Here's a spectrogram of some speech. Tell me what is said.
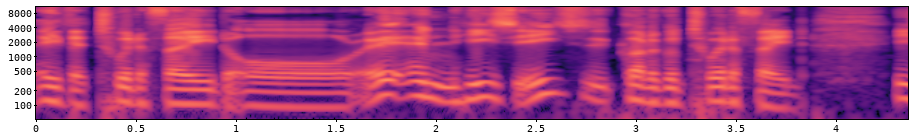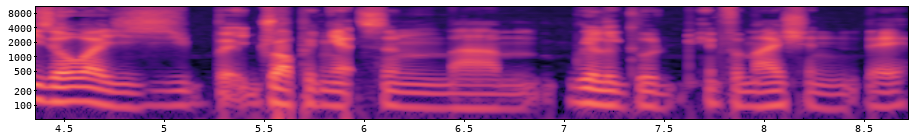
either Twitter feed or and he's he's got a good Twitter feed. He's always dropping out some um, really good information there,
